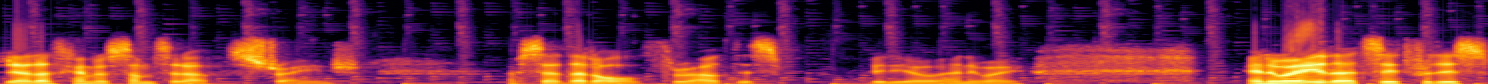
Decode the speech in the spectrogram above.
yeah, that kind of sums it up. Strange. I've said that all throughout this video anyway. Anyway, that's it for this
